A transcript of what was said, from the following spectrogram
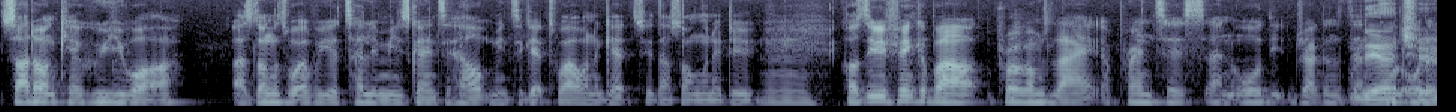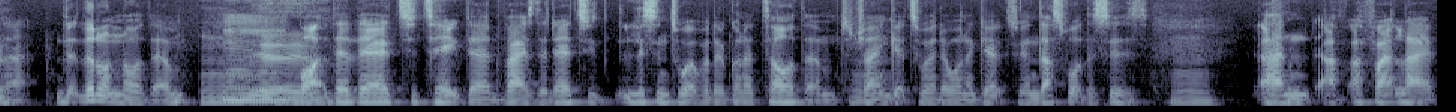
So I don't care who you are, as long as whatever you're telling me is going to help me to get to where I want to get to, that's what I'm going to do. Mm. Because if you think about programs like Apprentice and all the Dragons, Den, Yeah, all, all of that, th- they don't know them, Mm. Yeah, yeah. but they're there to take their advice. They're there to listen to whatever they're going to tell them to try and Mm. get to where they want to get to, and that's what this is. Mm. And I, I find like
